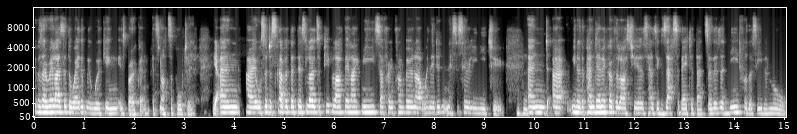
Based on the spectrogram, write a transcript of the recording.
because I realized that the way that we're working is broken. It's not supportive. Yeah. And I also discovered that there's loads of people out there like me suffering from burnout when they didn't necessarily need to. Mm-hmm. And, uh, you know, the pandemic over the last years has exacerbated that. So there's a need for this even more.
